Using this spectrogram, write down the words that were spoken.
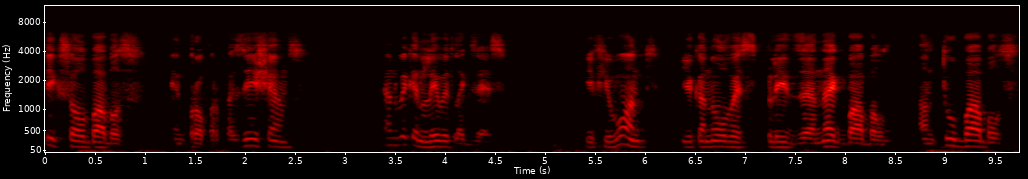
Fix all bubbles in proper positions and we can leave it like this. If you want, you can always split the neck bubble on two bubbles.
